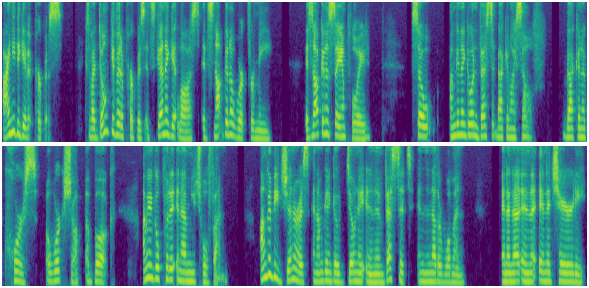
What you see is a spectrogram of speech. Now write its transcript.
I need to give it purpose. Because if I don't give it a purpose, it's going to get lost. It's not going to work for me. It's not going to stay employed. So I'm going to go invest it back in myself, back in a course, a workshop, a book. I'm going to go put it in a mutual fund. I'm going to be generous and I'm going to go donate and invest it in another woman and in a, in a, in a charity.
